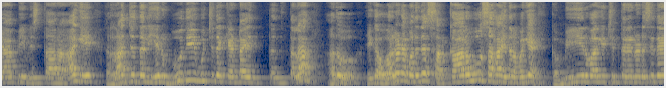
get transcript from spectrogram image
ವ್ಯಾಪಿ ವಿಸ್ತಾರ ಆಗಿ ರಾಜ್ಯದಲ್ಲಿ ಏನು ಬೂದಿ ಮುಚ್ಚಿದ ಕೆಂಡ ಇತ್ತಂತಲ್ಲ, ಅದು ಈಗ ಹೊರಗಡೆ ಬಂದಿದೆ. ಸರ್ಕಾರವೂ ಸಹ ಇದರ ಬಗ್ಗೆ ಗಂಭೀರವಾಗಿ ಚಿಂತನೆ ನಡೆಸಿದೆ.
